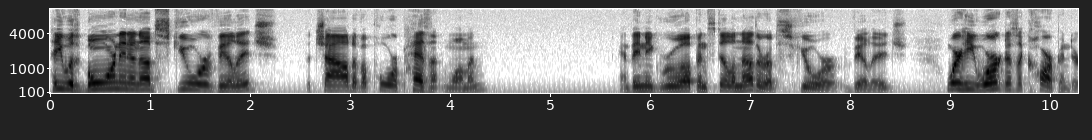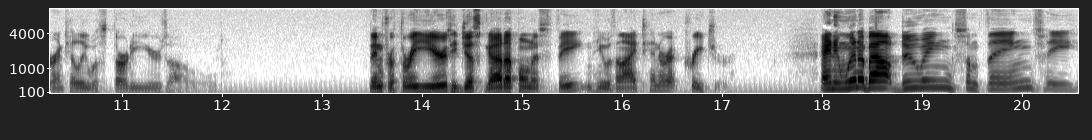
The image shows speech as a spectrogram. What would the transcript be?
He was born in an obscure village, the child of a poor peasant woman. And then he grew up in still another obscure village where he worked as a carpenter until he was 30 years old. Then for three years, he just got up on his feet and he was an itinerant preacher. And he went about doing some things. He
